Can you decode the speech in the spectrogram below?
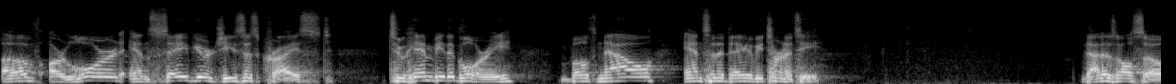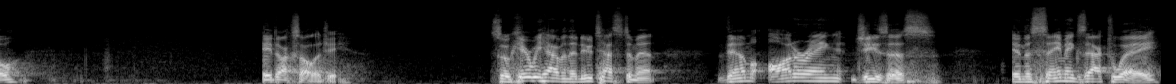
of our Lord and Savior Jesus Christ. To him be the glory, both now and to the day of eternity. That is also a doxology. So here we have in the New Testament them honoring Jesus in the same exact way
